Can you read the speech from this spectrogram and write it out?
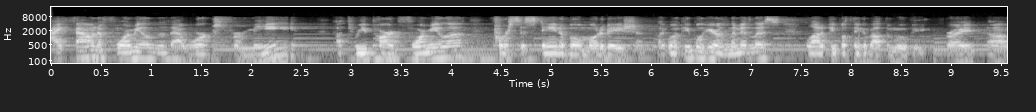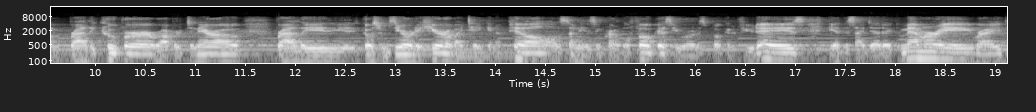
I found a formula that works for me a three part formula for sustainable motivation. Like when people hear limitless, a lot of people think about the movie, right? Um, Bradley Cooper, Robert De Niro. Bradley goes from zero to hero by taking a pill. All of a sudden, he has incredible focus. He wrote his book in a few days. He had this eidetic memory, right?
